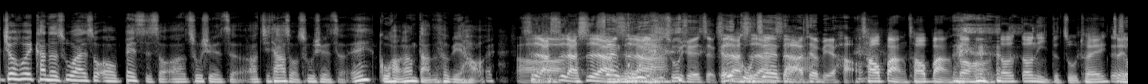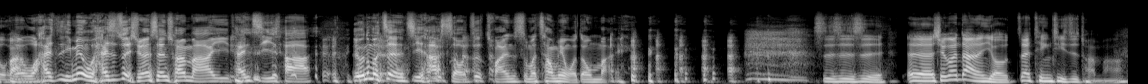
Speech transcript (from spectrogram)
就会看得出来说哦，贝斯手呃初学者啊，吉他手初学者，哎，鼓好像打的特别好，哎，是啊是啊是啊，虽然鼓也是初学者，可是鼓真的打的特别好，超棒超棒，都好都都你的主推最棒，我还是里面我还是最喜欢身穿麻衣弹吉他，有那么正的吉他手，这团什么唱片我都买。是是是，呃，学官大人有在听气质团吗？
